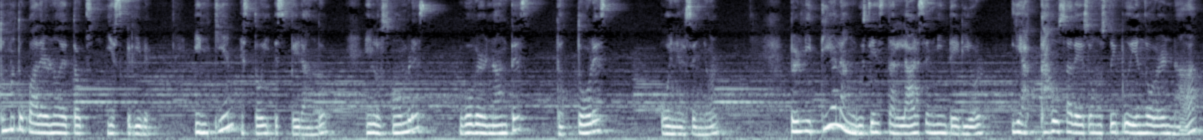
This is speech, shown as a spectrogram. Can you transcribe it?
Toma tu cuaderno de tox y escribe, ¿en quién estoy esperando? ¿En los hombres, gobernantes, doctores o en el Señor? Permití a la angustia instalarse en mi interior y a causa de eso no estoy pudiendo ver nada.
